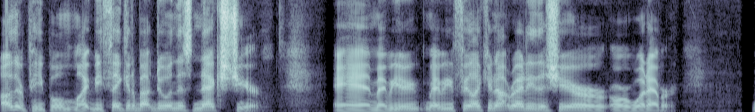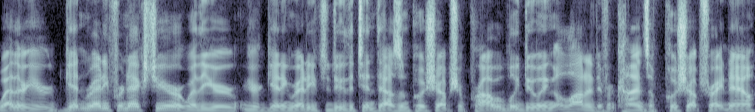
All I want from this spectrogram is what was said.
Other people might be thinking about doing this next year. And maybe you maybe you feel like you're not ready this year or, or whatever. Whether you're getting ready for next year or whether you're you're getting ready to do the 10,000 push-ups, you're probably doing a lot of different kinds of push-ups right now.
